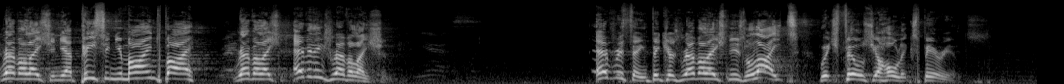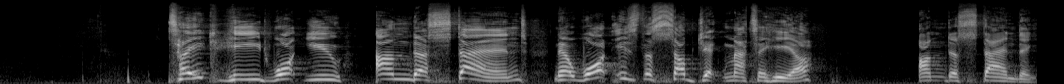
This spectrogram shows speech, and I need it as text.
revelation. You have peace in your mind by revelation. Everything's revelation. Everything, because revelation is light which fills your whole experience. Take heed what you understand. Now, what is the subject matter here? understanding.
